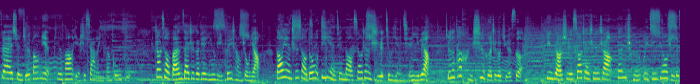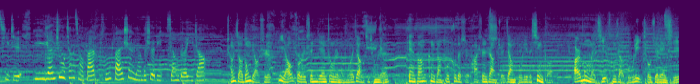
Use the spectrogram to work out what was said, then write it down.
在选角方面，片方也是下了一番功夫。张小凡在这个电影里非常重要，导演陈晓东第一眼见到肖战时就眼前一亮，觉得他很适合这个角色，并表示肖战身上单纯未经雕琢的气质与原著张小凡平凡善良的设定相得益彰。程晓东表示，碧瑶作为身兼重任的魔教继承人，片方更想突出的是她身上倔强独立的性格。而孟美岐从小独立求学练习，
